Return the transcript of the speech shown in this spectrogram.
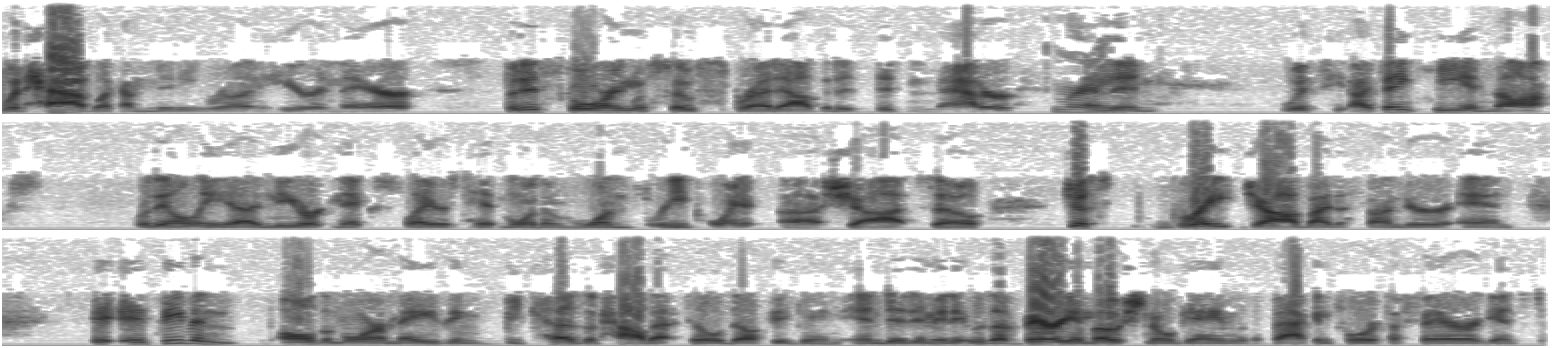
would have like a mini run here and there, but his scoring was so spread out that it didn't matter. Right. And then with I think he and Knox were the only uh, New York Knicks players to hit more than one three point uh, shot. So just great job by the Thunder, and it, it's even all the more amazing because of how that Philadelphia game ended. I mean, it was a very emotional game with a back and forth affair against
